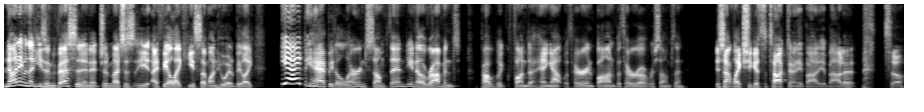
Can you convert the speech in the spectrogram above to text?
not even that he's invested in it, just much as he, I feel like he's someone who would be like, yeah, I'd be happy to learn something. You know, Robin's probably fun to hang out with her and bond with her over something. It's not like she gets to talk to anybody about it. so,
